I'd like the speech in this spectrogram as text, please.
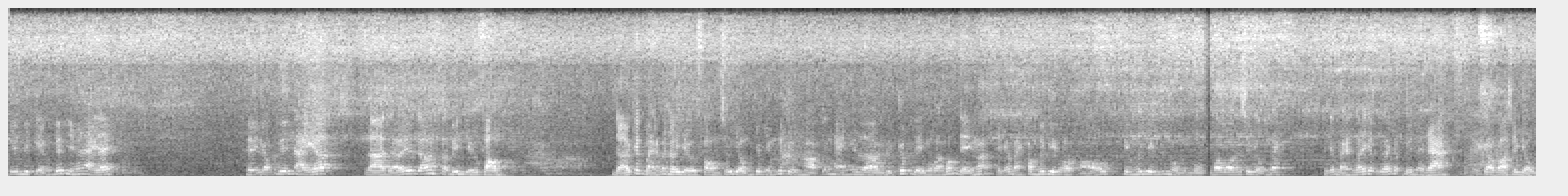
pin đi kèm bếp như thế này đây. Thì cặp pin này á, là để đó là pin dự phòng để các bạn có thể dự phòng sử dụng cho những cái trường hợp chẳng hạn như là bị cúp điện hoặc là mất điện á, thì các bạn không thể ghi ổ ổ, khi mới riêng cái nguồn nguồn bao để sử dụng đây. Thì các bạn lấy lấy cặp pin này ra để cho vào sử dụng.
